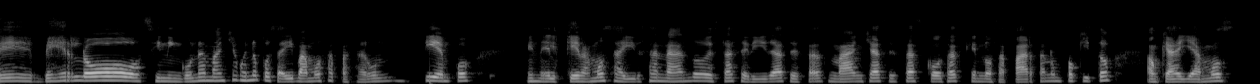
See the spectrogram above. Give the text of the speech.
eh, verlo sin ninguna mancha, bueno, pues ahí vamos a pasar un tiempo en el que vamos a ir sanando estas heridas, estas manchas, estas cosas que nos apartan un poquito, aunque hayamos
